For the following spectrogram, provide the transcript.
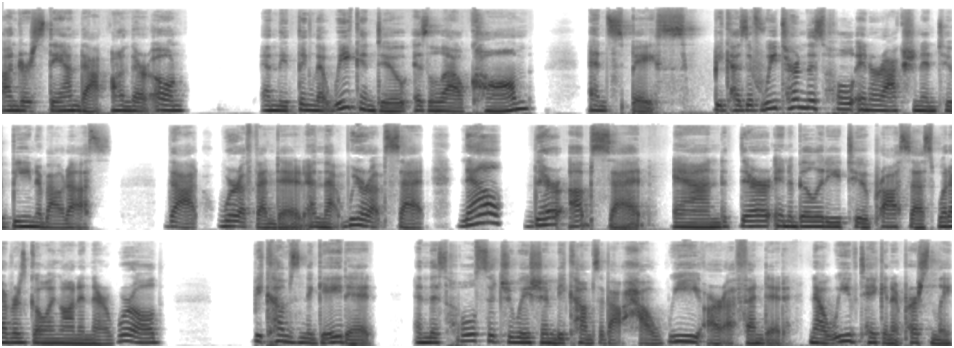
understand that on their own. And the thing that we can do is allow calm and space. Because if we turn this whole interaction into being about us, that we're offended and that we're upset, now they're upset and their inability to process whatever's going on in their world becomes negated. And this whole situation becomes about how we are offended. Now we've taken it personally.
